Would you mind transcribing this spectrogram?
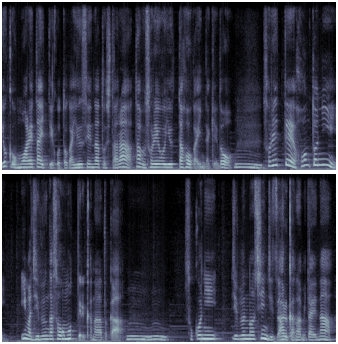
よく思われたいっていうことが優先だとしたら多分それを言った方がいいんだけど、うん。それって本当に今自分がそう思ってるかなとかうんうん。そこに自分の真実あるかなみたいな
